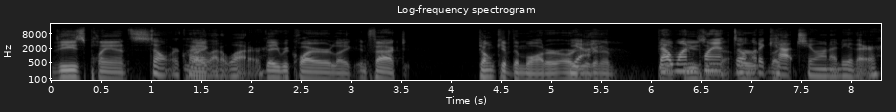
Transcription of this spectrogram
these plants Don't require like, a lot of water. They require like, in fact, don't give them water, or Yeah. you're gonna. that one plant, them, don't let a like- cat chew on it either.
